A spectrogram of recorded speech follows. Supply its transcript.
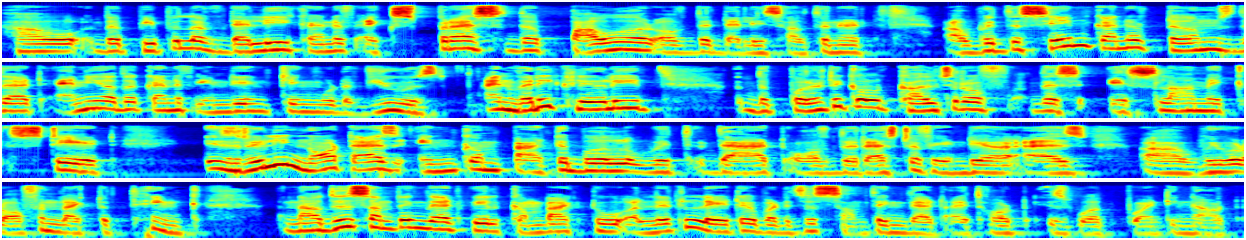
how the people of Delhi kind of express the power of the Delhi Sultanate uh, with the same kind of terms that any other kind of Indian king would have used. And very clearly, the political culture of this Islamic state is really not as incompatible with that of the rest of India as uh, we would often like to think. Now, this is something that we'll come back to a little later, but it's just something that I thought is worth pointing out.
